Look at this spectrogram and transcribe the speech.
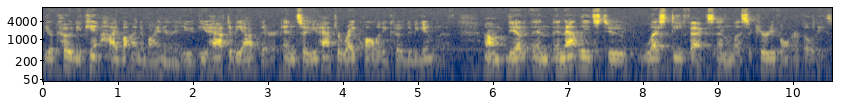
your code you can't hide behind a binary. You you have to be out there, and so you have to write quality code to begin with. Um, the other, and, and that leads to less defects and less security vulnerabilities.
